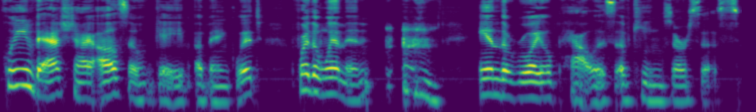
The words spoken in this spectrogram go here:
Queen Vashti also gave a banquet for the women in the royal palace of King Xerxes.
